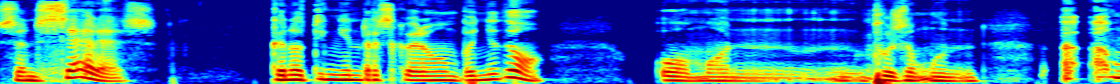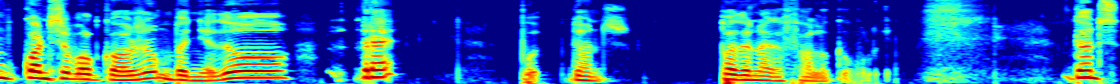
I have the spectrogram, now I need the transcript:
senceres que no tinguin res a veure amb un banyador o amb, un, pues amb, un, amb qualsevol cosa, un banyador, res, doncs poden agafar el que vulguin. Doncs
